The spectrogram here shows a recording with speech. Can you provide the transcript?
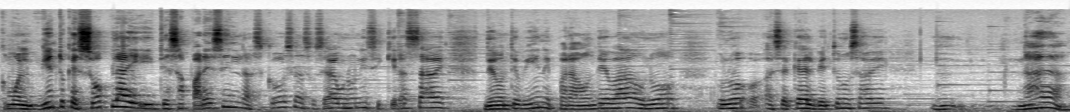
como el viento que sopla y, desaparecen las cosas, o sea, uno ni siquiera sabe de dónde viene, para dónde va, uno, uno acerca del viento no sabe nada,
